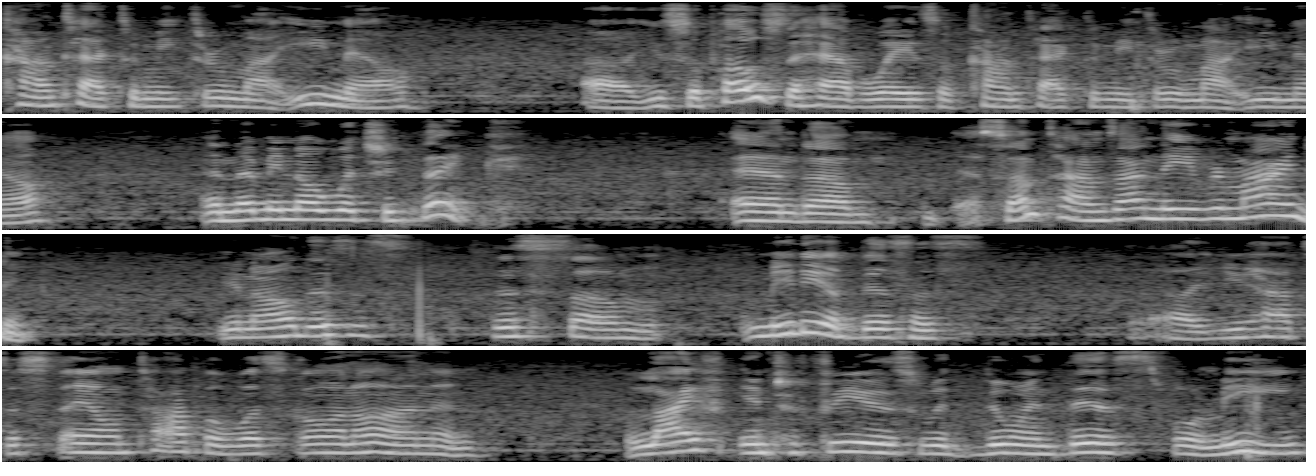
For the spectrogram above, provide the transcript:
contacting me through my email. Uh, you're supposed to have ways of contacting me through my email and let me know what you think. And um, sometimes I need reminding. You know, this is this um, media business. Uh, you have to stay on top of what's going on and life interferes with doing this for me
